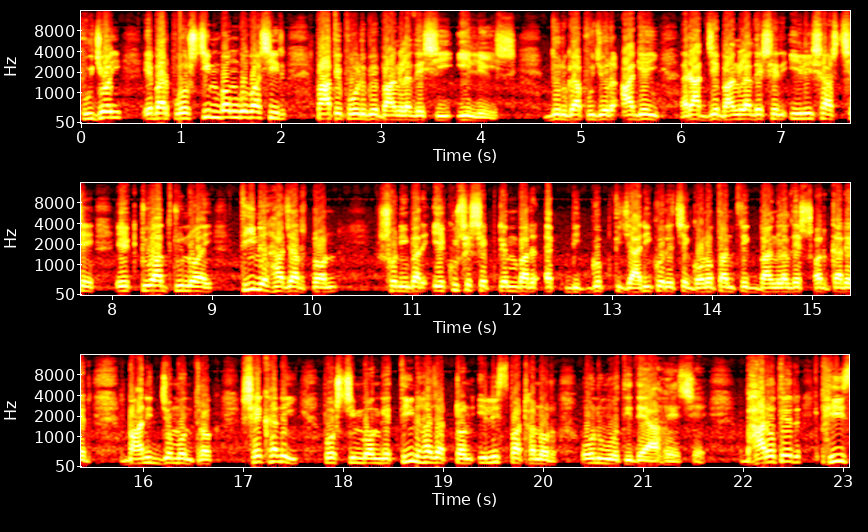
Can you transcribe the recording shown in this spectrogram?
পুজোয় এবার পশ্চিমবঙ্গবাসীর পাতে পড়বে বাংলাদেশি ইলিশ। দুর্গাপুজোর আগেই রাজ্যে বাংলাদেশের ইলিশ আসছে একটু আধটু নয়, তিন হাজার টন শনিবার একুশে সেপ্টেম্বর এক বিজ্ঞপ্তি জারি করেছে গণতান্ত্রিক বাংলাদেশ সরকারের বাণিজ্য মন্ত্রক। সেখানেই পশ্চিমবঙ্গে তিন হাজার টন ইলিশ পাঠানোর অনুমতি দেয়া হয়েছে। ভারতের ফিস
